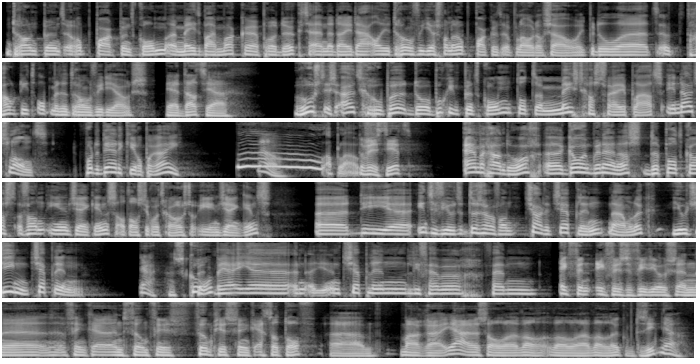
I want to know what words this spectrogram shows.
drone.europapark.com. Een Made by Mak product. En dat je daar al je dronevideo's van Europa Park kunt uploaden of zo. Ik bedoel, het, het, houdt niet op met de dronevideo's. Ja, dat ja. Roest is uitgeroepen door Booking.com tot de meest gastvrije plaats in Duitsland. Voor de derde keer op een rij. Nou applaus. Gefeliciteerd. En we gaan door. Uh, Going Bananas, de podcast van Ian Jenkins. Althans, die wordt gehost door Ian Jenkins. Uh, die uh, interviewt de zoon van Charlie Chaplin, namelijk Eugene Chaplin. Ja, dat is cool. Ben, ben jij een, een Chaplin-liefhebber, fan? Ik vind, ik vind zijn video's en, vind ik, en filmpjes, filmpjes vind ik echt wel tof. Ehm, maar ja, dat is wel, wel, wel, wel leuk om te zien, ja.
